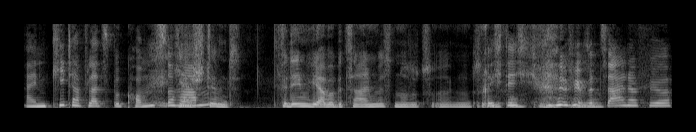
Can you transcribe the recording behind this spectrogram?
einen Kita-Platz bekommen zu ja, haben. stimmt. Für den wir aber bezahlen müssen, nur so zu, nur zur Richtig, Info. Wir also, bezahlen dafür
